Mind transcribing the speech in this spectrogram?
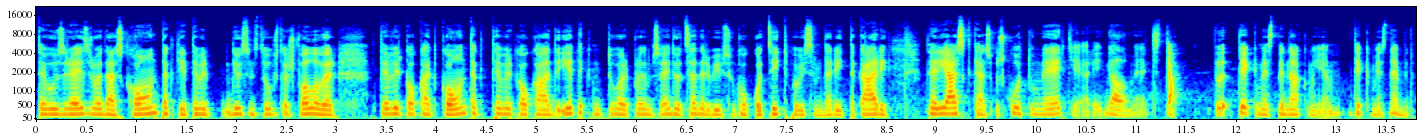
tev uzreiz rodās kontakti, ja tev ir 200 tūkstoši followeri, tev ir kaut kāda kontakta, tev ir kaut kāda ietekme, tu vari, protams, veidot sadarbības un kaut ko citu pavisam darīt. Tā kā arī te ir jāskatās, uz ko tu mērķi arī galamērķis. Tā, tiekamies pie nākamajiem, tiekamies ne, bet.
